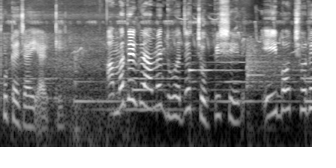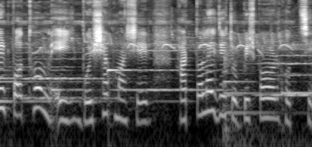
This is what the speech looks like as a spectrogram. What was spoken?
ফুটে যায় আর কি। আমাদের গ্রামে দু হাজার চব্বিশের এই বছরের প্রথম এই বৈশাখ মাসের হাটতলায় যে চব্বিশ পর হচ্ছে,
